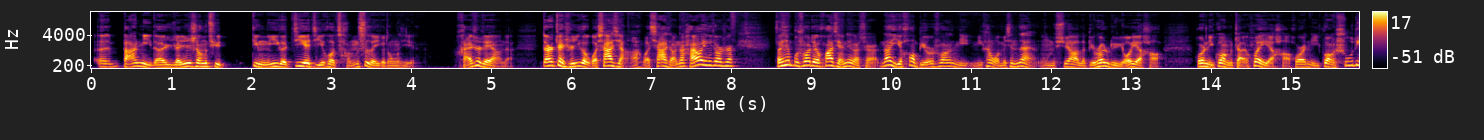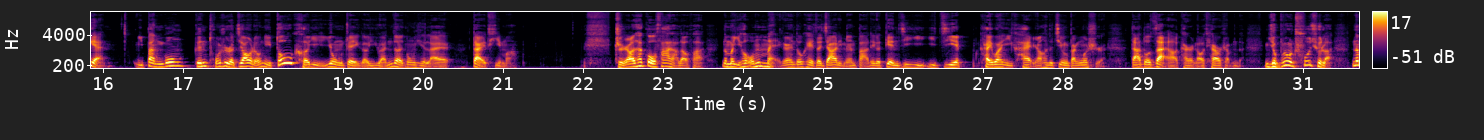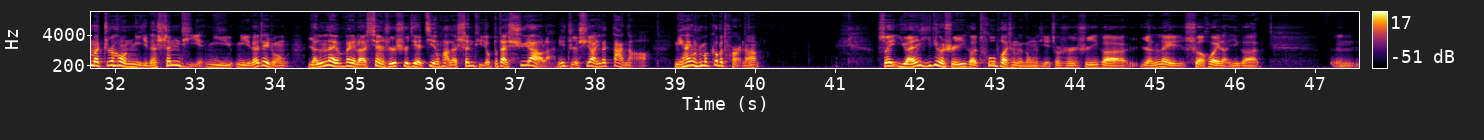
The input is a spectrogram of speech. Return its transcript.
呃，把你的人生去定一个阶级或层次的一个东西，还是这样的。但是这是一个我瞎想啊，我瞎想。那还有一个就是，咱先不说这个花钱这个事儿。那以后比如说你你看我们现在我们需要的，比如说旅游也好，或者你逛展会也好，或者你逛书店。你办公跟同事的交流，你都可以用这个圆的东西来代替吗？只要它够发达的话，那么以后我们每个人都可以在家里面把这个电机一一接，开关一开，然后就进入办公室，大家都在啊，开始聊天什么的，你就不用出去了。那么之后，你的身体，你你的这种人类为了现实世界进化的身体就不再需要了，你只需要一个大脑，你还用什么胳膊腿呢？所以，圆一定是一个突破性的东西，就是是一个人类社会的一个嗯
